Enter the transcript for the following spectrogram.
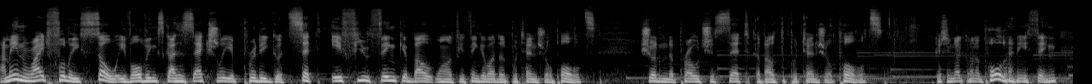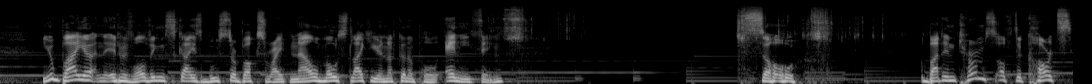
I mean, rightfully so, Evolving Skies is actually a pretty good set if you think about, well, if you think about the potential pulls shouldn't approach a set about the potential pulls, because you're not going to pull anything. You buy an Evolving Skies booster box right now, most likely you're not going to pull anything. So... But in terms of the cards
